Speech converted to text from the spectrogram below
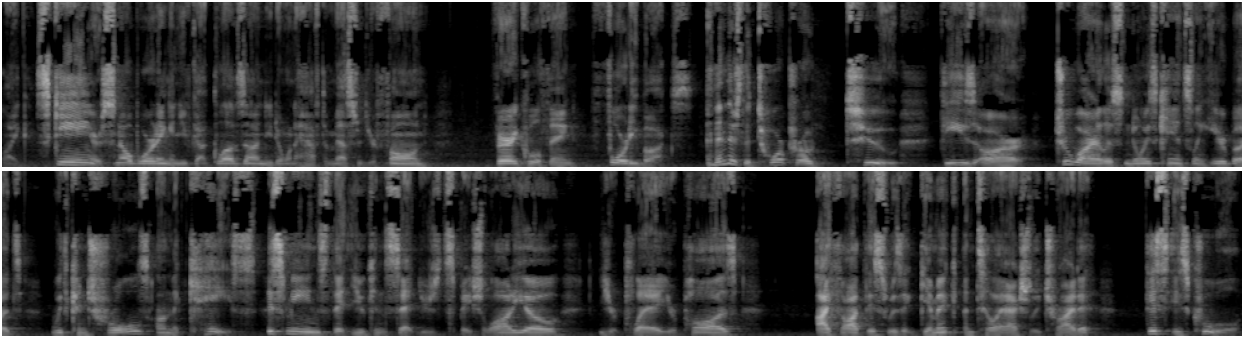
like skiing or snowboarding and you've got gloves on, you don't want to have to mess with your phone. Very cool thing, 40 bucks. And then there's the Tour Pro 2. These are true wireless noise canceling earbuds with controls on the case. This means that you can set your spatial audio, your play, your pause. I thought this was a gimmick until I actually tried it. This is cool.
